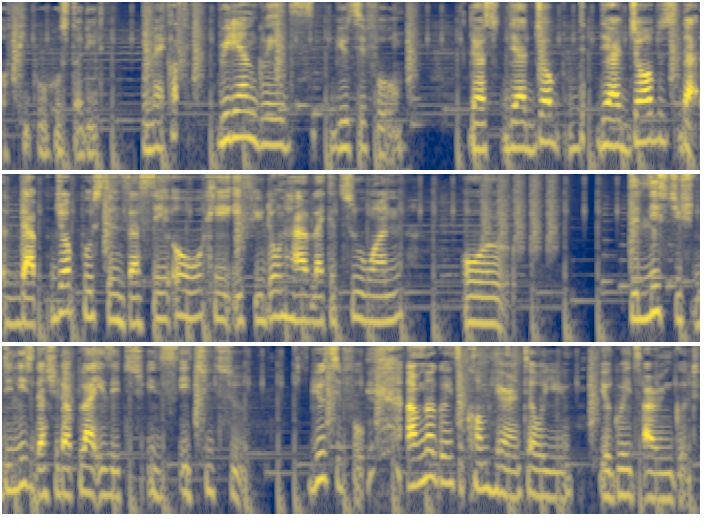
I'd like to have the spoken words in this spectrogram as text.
of people who studied in my class. Brilliant grades, beautiful. There's there are job there are jobs that that job postings that say, oh, okay, if you don't have like a two one or the least you the least that should apply is a is a two two. Beautiful. I'm not going to come here and tell you your grades aren't good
